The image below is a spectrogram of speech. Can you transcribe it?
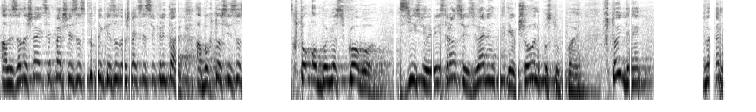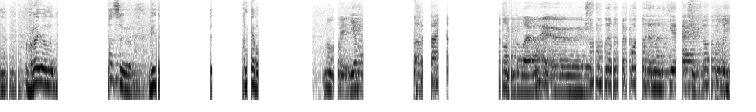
Але залишається перший заступник і залишається секретар, або хтось із заступників, хто обов'язково здійснює реєстрацію звернень, якщо вони поступають. В той день звернення в районну адміністрацію від не було. Ну, є питання, шановні колеги, ми, е, якщо ми будемо переходити на такі речі, хто коли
